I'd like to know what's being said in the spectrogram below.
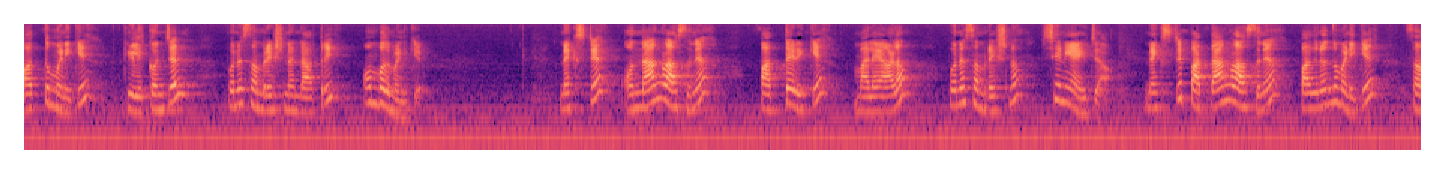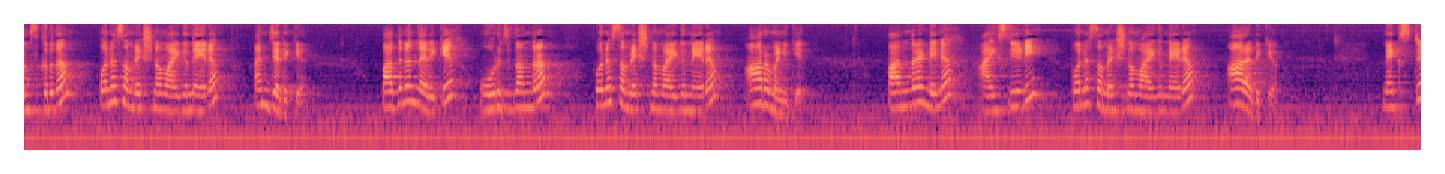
പത്ത് മണിക്ക് കിളിക്കൊഞ്ചൽ പുനഃസംരക്ഷണം രാത്രി ഒമ്പത് മണിക്ക്. നെക്സ്റ്റ് ഒന്നാം ക്ലാസ്സിന് പത്തരയ്ക്ക് മലയാളം പുനഃസംപ്രേഷണം ശനിയാഴ്ച. നെക്സ്റ്റ് പത്താം ക്ലാസ്സിന് പതിനൊന്ന് മണിക്ക് സംസ്കൃതം പുനഃസംപ്രേഷണം വൈകുന്നേരം അഞ്ചരയ്ക്ക്. പതിനൊന്നരയ്ക്ക് ഊർജതന്ത്രം പുനഃസംപ്രേഷണം വൈകുന്നേരം ആറ് മണിക്ക്. പന്ത്രണ്ടിന് ഐ സി ഡി പുനഃസംപ്രേഷണം വൈകുന്നേരം ആറരയ്ക്ക്. നെക്സ്റ്റ്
